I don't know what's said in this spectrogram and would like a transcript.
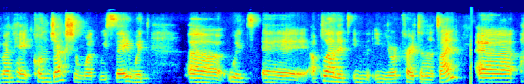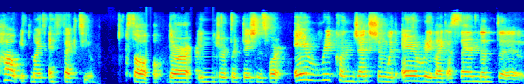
when they conjunction what we say with uh, with a, a, planet in in your carta natal uh, how it might affect you. So there are interpretations for every conjunction with every like ascendant uh,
